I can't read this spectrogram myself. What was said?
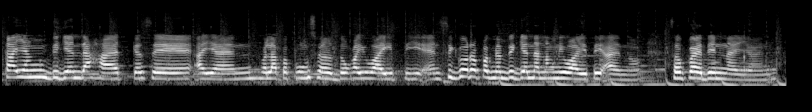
kayang bigyan lahat kasi, ayan, wala pa pong sweldo kay YT and siguro pag nabigyan na lang ni YT, ano, so pwede na yon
